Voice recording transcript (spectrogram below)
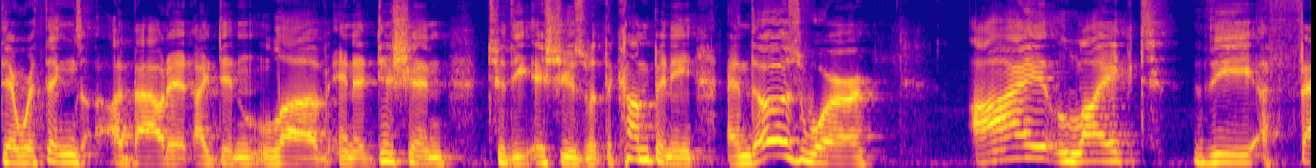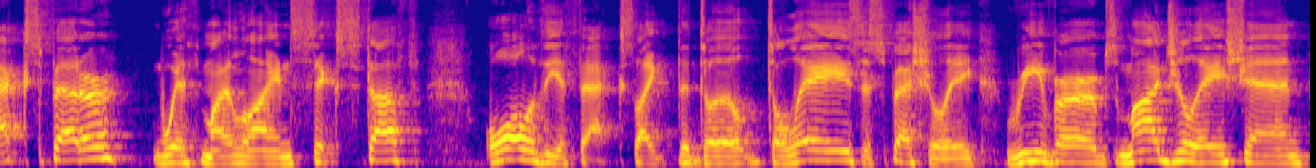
there were things about it I didn't love in addition to the issues with the company. And those were I liked the effects better with my line six stuff. All of the effects, like the de- delays, especially reverbs, modulation,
